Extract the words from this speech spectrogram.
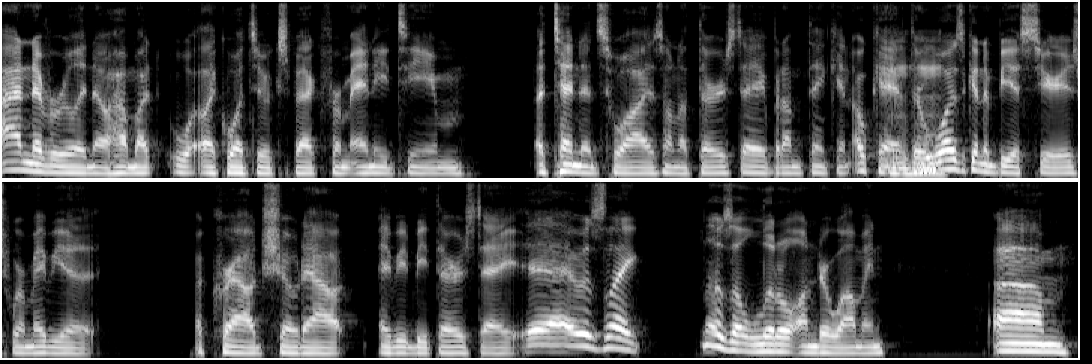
I never really know how much what, like what to expect from any team attendance wise on a Thursday, but I'm thinking, okay, if there Mhm. was going to be a series where maybe a a crowd showed out, maybe it'd be Thursday. Yeah, it was like it was a little underwhelming. Um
